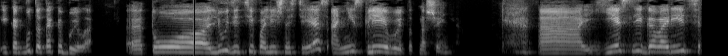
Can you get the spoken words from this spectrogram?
И как будто так и было. Э, то люди типа личности S, они склеивают отношения. А, если говорить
